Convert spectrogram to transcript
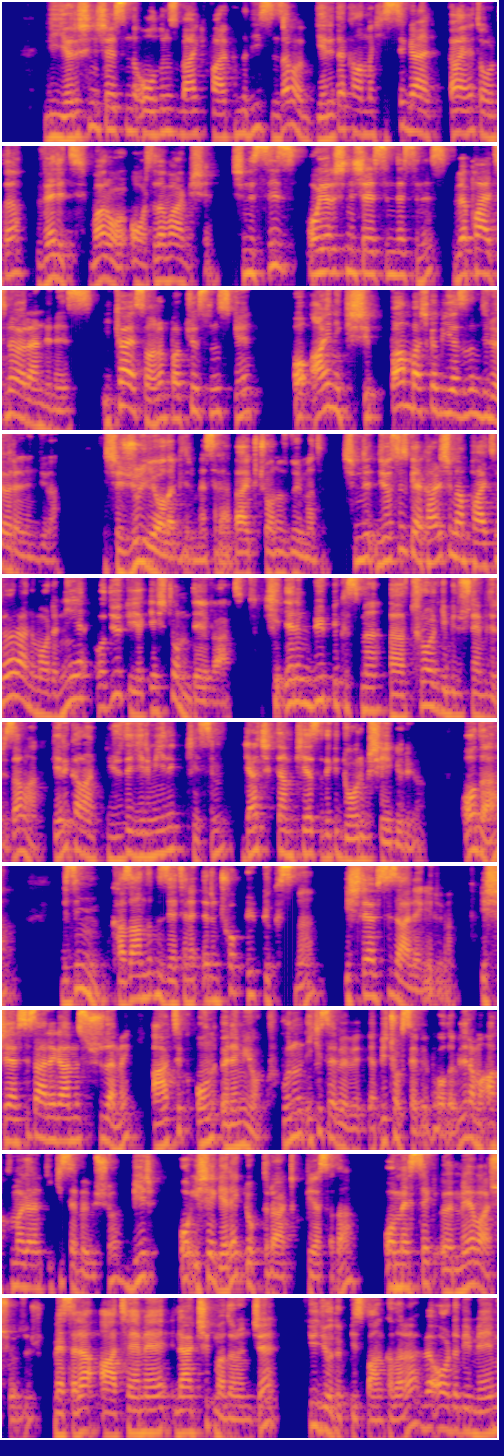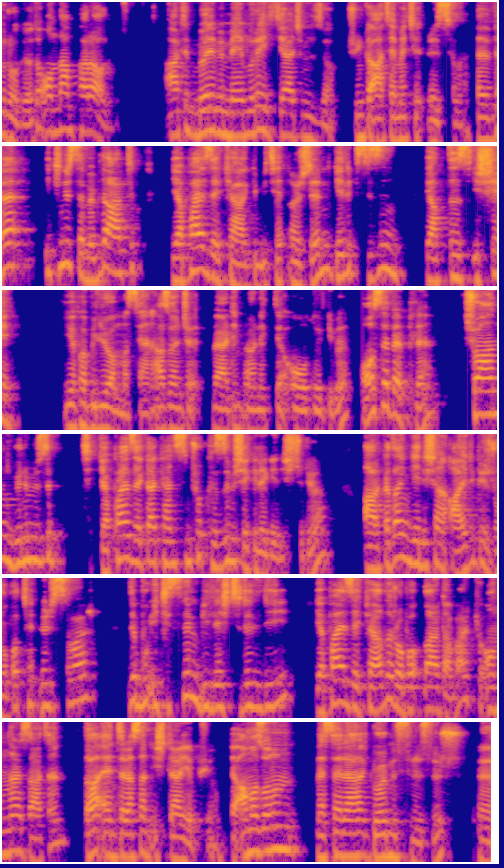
Bir yarışın içerisinde olduğunuz belki farkında değilsiniz ama geride kalma hissi gay- gayet orada valid, var ortada var bir şey. Şimdi siz o yarışın içerisindesiniz ve Python'ı öğrendiniz. İki ay sonra bakıyorsunuz ki o aynı kişi bambaşka bir yazılım dili öğrenin diyor. İşte Julia olabilir mesela. Belki çoğunuz duymadı. Şimdi diyorsunuz ki ya kardeşim ben Python öğrendim orada. Niye? O diyor ki ya geçti onun devri artık. Kitlenin büyük bir kısmı e, troll gibi düşünebiliriz ama geri kalan %20'lik kesim gerçekten piyasadaki doğru bir şeyi görüyor. O da bizim kazandığımız yeteneklerin çok büyük bir kısmı işlevsiz hale geliyor. İşlevsiz hale gelmesi şu demek, artık onun önemi yok. Bunun iki sebebi, ya birçok sebebi olabilir ama aklıma gelen iki sebebi şu. Bir, o işe gerek yoktur artık piyasada. O meslek ölmeye başlıyordur. Mesela ATM'ler çıkmadan önce gidiyorduk biz bankalara ve orada bir memur oluyordu. Ondan para alıyorduk. Artık böyle bir memura ihtiyacımız yok. Çünkü ATM teknolojisi var. Ve ikinci sebebi de artık yapay zeka gibi teknolojilerin gelip sizin yaptığınız işi yapabiliyor olması. Yani az önce verdiğim örnekte olduğu gibi. O sebeple şu an günümüzde yapay zeka kendisini çok hızlı bir şekilde geliştiriyor. Arkadan gelişen ayrı bir robot teknolojisi var. Bir de bu ikisinin birleştirildiği yapay zekalı robotlar da var ki onlar zaten daha enteresan işler yapıyor. Ya Amazon'un mesela görmüşsünüzdür e,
